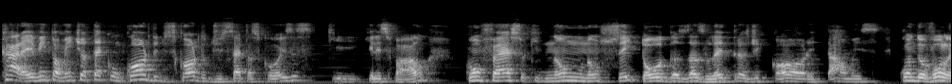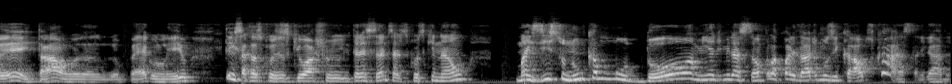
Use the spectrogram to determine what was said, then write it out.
Cara, eventualmente eu até concordo e discordo de certas coisas que, que eles falam. Confesso que não, não sei todas as letras de cor e tal, mas quando eu vou ler e tal, eu, eu pego, leio. Tem certas coisas que eu acho interessantes, certas coisas que não. Mas isso nunca mudou a minha admiração pela qualidade musical dos caras, tá ligado?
